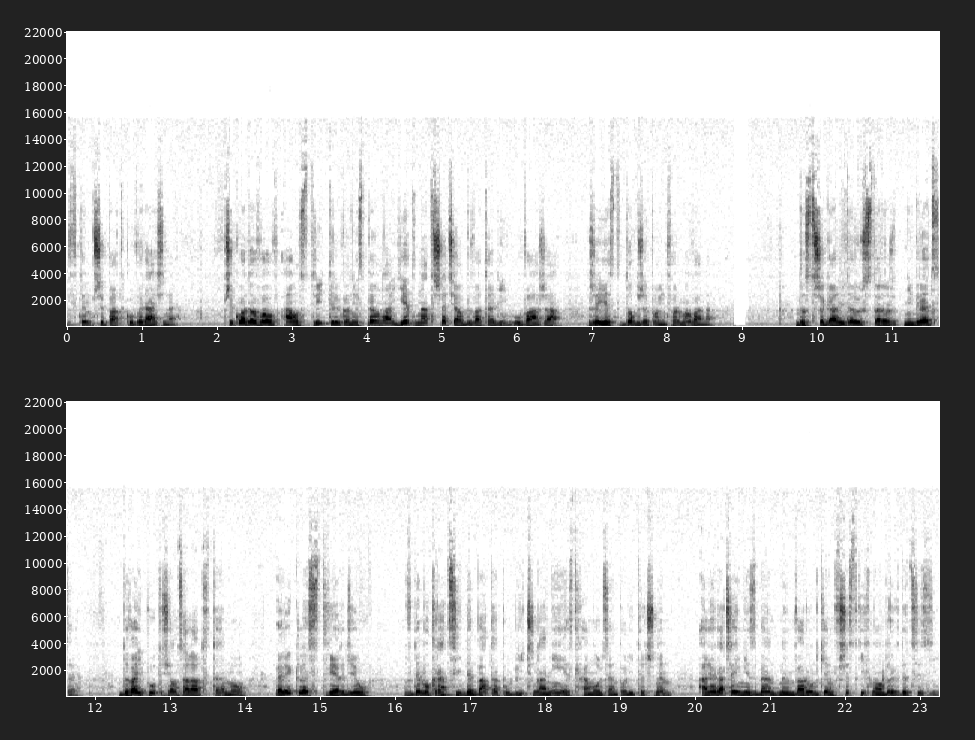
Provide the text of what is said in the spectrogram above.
w, tym przypadku wyraźne. Przykładowo w Austrii tylko niespełna 1 trzecia obywateli uważa, że jest dobrze poinformowana. Dostrzegali to już starożytni Grecy. 2,5 tysiąca lat temu Perykles stwierdził, w demokracji debata publiczna nie jest hamulcem politycznym, ale raczej niezbędnym warunkiem wszystkich mądrych decyzji.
